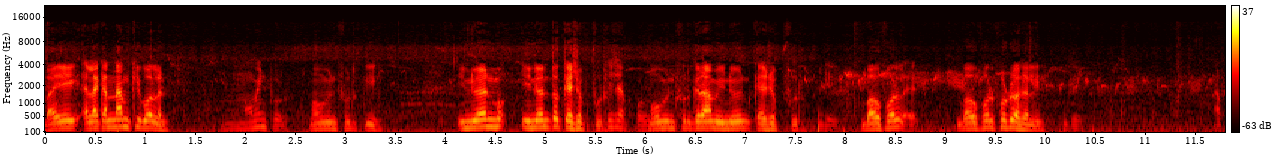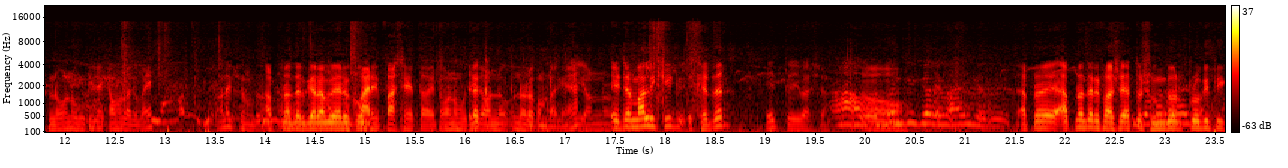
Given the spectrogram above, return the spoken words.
ভাই এই এলাকার নাম কি বলেন? মমিনপুর। মমিনপুর কি? ইউনিয়ন ইউনিয়ন তো কেশবপুর। কেশবপুর। মমিনপুর গ্রাম ইউনিয়ন কেশবপুর। বাউফল বাউফল পটুয়াখালী। জি। আপনার অনুভূতিটা কেমন লাগে ভাই? অনেক সুন্দর। আপনাদের গ্রামে এরকম বাড়ির পাশে তো এটা অনুভূতিটা অন্য অন্যরকম লাগে হ্যাঁ? এটার মালিক কি ও। আপনার আপনাদের পাশে এত সুন্দর প্রকৃতি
